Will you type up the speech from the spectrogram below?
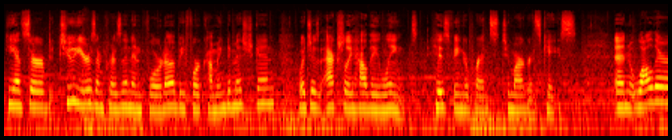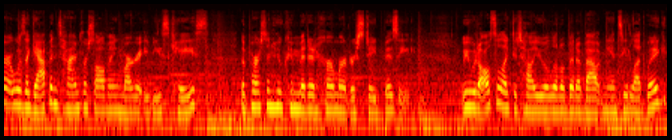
He had served two years in prison in Florida before coming to Michigan, which is actually how they linked his fingerprints to Margaret's case. And while there was a gap in time for solving Margaret Eby's case, the person who committed her murder stayed busy. We would also like to tell you a little bit about Nancy Ludwig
